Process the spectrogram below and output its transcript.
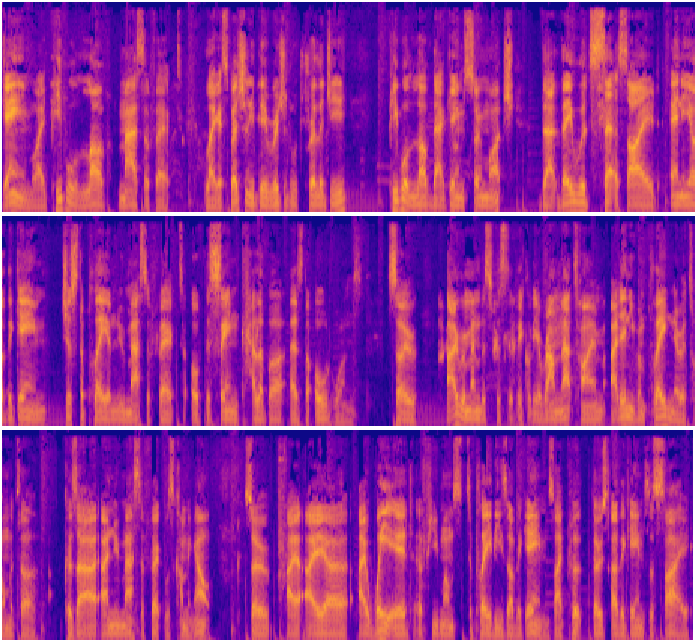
game. Like people love Mass Effect, like especially the original trilogy. People love that game so much that they would set aside any other game just to play a new Mass Effect of the same caliber as the old ones. So I remember specifically around that time, I didn't even play Nier Automata because I, I knew Mass Effect was coming out. So I I, uh, I waited a few months to play these other games. I put those other games aside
